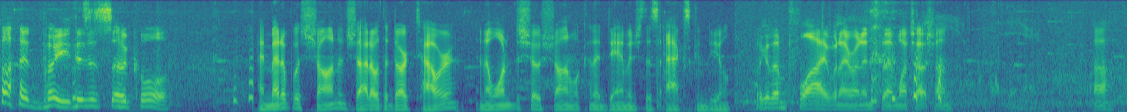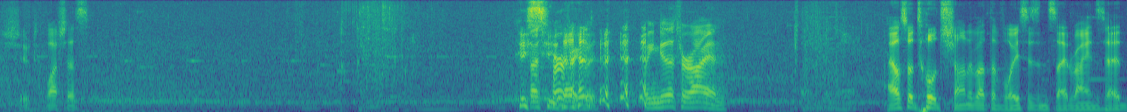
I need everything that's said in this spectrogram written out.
god, wait, this is so cool. I met up with Sean and Shadow at the Dark Tower, and I wanted to show Sean what kind of damage this axe can deal. Look at them fly when I run into them. Watch out, Sean. Oh, shoot. Watch this. You That's see perfect. that? we can do that to Ryan. I also told Sean about the voices inside Ryan's head,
